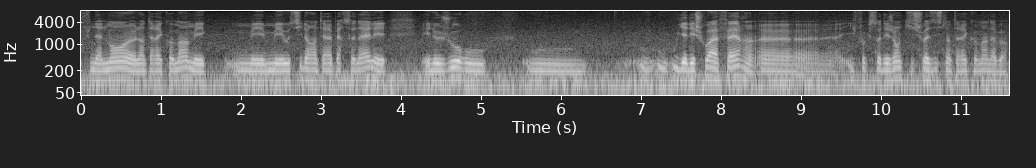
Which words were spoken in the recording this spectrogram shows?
finalement euh, l'intérêt commun mais, mais, mais, aussi leur intérêt personnel et, le jour où, où, il y a des choix à faire, euh, il faut que ce soit des gens qui choisissent l'intérêt commun d'abord.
